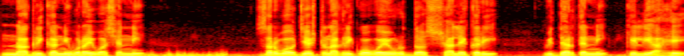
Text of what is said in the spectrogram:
नागरिकांनी व रहिवाशांनी सर्व ज्येष्ठ नागरिक व वयोवृद्ध शालेकरी विद्यार्थ्यांनी केली आहे.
